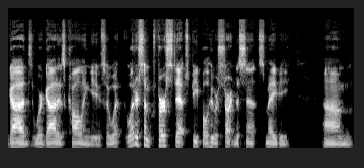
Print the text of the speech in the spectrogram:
God's where God is calling you. So what what are some first steps people who are starting to sense maybe? Um,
